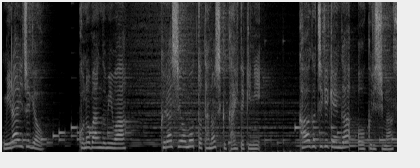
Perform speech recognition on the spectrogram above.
未来授業。この番組は暮らしをもっと楽しく快適に川口義賢がお送りします。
